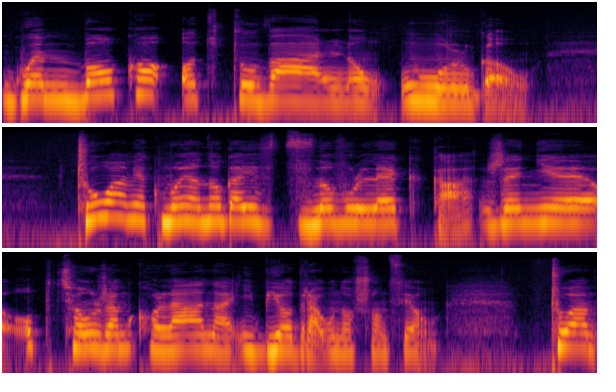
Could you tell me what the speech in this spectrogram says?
głęboko odczuwalną ulgą. Czułam, jak moja noga jest znowu lekka, że nie obciążam kolana i biodra unosząc ją. Czułam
